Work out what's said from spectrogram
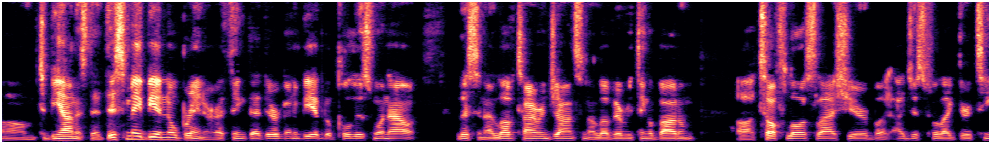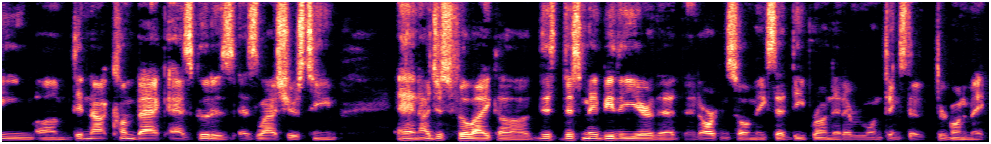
um, to be honest, that this may be a no brainer. I think that they're going to be able to pull this one out. Listen, I love Tyron Johnson. I love everything about him. Uh, tough loss last year, but I just feel like their team um, did not come back as good as, as last year's team. And I just feel like uh, this this may be the year that, that Arkansas makes that deep run that everyone thinks that they're going to make.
